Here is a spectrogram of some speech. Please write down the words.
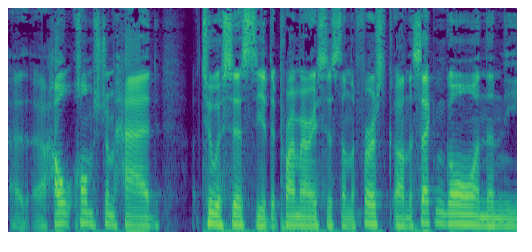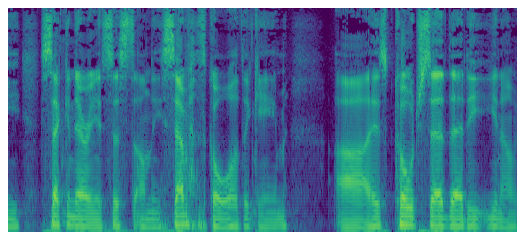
uh, Holmstrom had two assists. He had the primary assist on the first on the second goal, and then the secondary assist on the seventh goal of the game. Uh, his coach said that he, you know,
